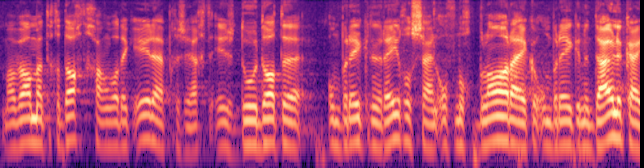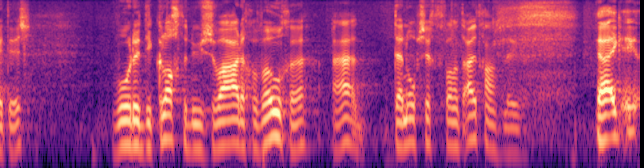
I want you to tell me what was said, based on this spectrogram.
Maar wel met de gedachtegang wat ik eerder heb gezegd, is doordat er ontbrekende regels zijn of nog belangrijke ontbrekende duidelijkheid is, worden die klachten nu zwaarder gewogen hè, ten opzichte van het uitgaansleven. Ja, ik, eh,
